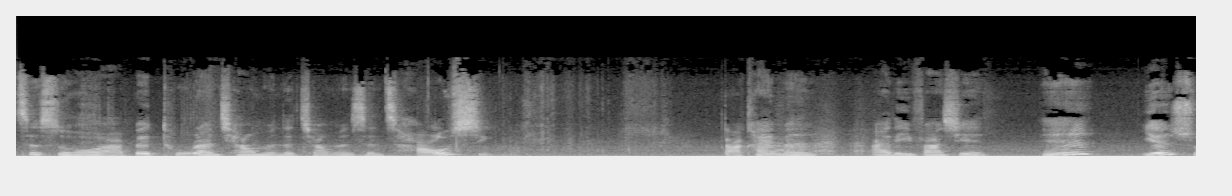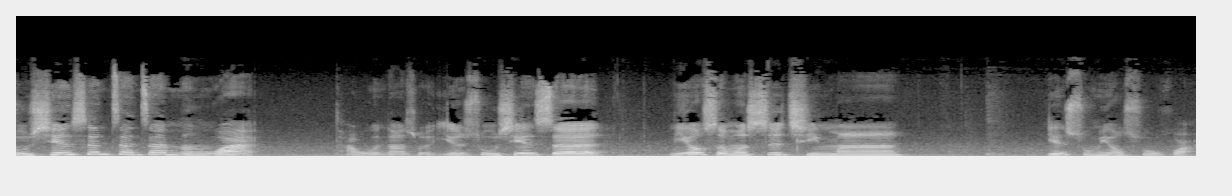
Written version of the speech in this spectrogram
这时候啊，被突然敲门的敲门声吵醒了。打开门，艾丽发现，嗯，鼹鼠先生站在门外。他问他说：“鼹鼠先生，你有什么事情吗？”鼹鼠没有说话，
